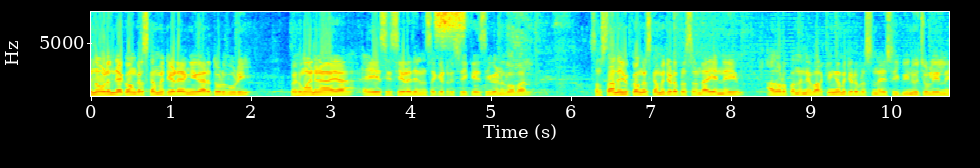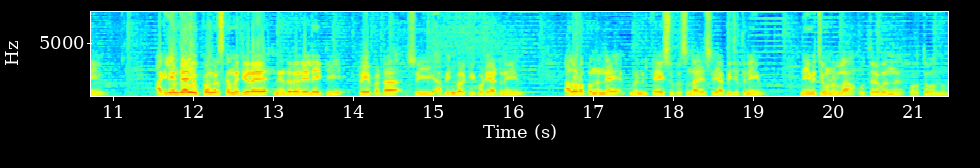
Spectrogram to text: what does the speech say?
ഇന്ന് ഓൾ ഇന്ത്യ കോൺഗ്രസ് കമ്മിറ്റിയുടെ അംഗീകാരത്തോടു കൂടി ബഹുമാനായ എ ഐ സി സിയുടെ general secretary Shri K C Venugopal സംസ്ഥാന യൂത്ത് കോൺഗ്രസ് കമ്മിറ്റിയുടെ പ്രസിഡന്റായി എന്നെയും അതോടൊപ്പം തന്നെ വർക്കിംഗ് കമ്മിറ്റിയുടെ പ്രസിഡന്റായി ശ്രീ ബിനു ചുള്ളിലിനെയും അഖിലേന്ത്യാ യൂത്ത് കോൺഗ്രസ് കമ്മിറ്റിയുടെ നേതൃനിരയിലേക്ക് പ്രിയപ്പെട്ട ശ്രീ അബിൻ വർക്കി കൊടിയാട്ടിനെയും അതോടൊപ്പം തന്നെ മുൻ കെ എസ് യു പ്രസിഡന്റായ ശ്രീ അഭിജിത്തിനെയും നിയമിച്ചുകൊണ്ടുള്ള ഉത്തരവ് ഇന്ന് പുറത്തു വന്നു.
